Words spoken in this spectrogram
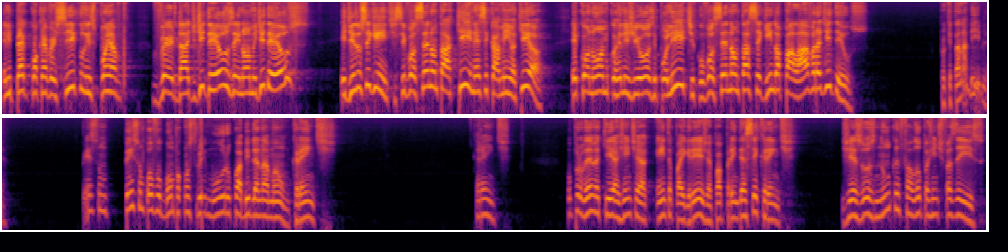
Ele pega qualquer versículo e expõe a verdade de Deus, em nome de Deus, e diz o seguinte: se você não está aqui, nesse caminho aqui, ó, econômico, religioso e político, você não está seguindo a palavra de Deus. Porque está na Bíblia. Pensa um, pensa um povo bom para construir muro com a Bíblia na mão, crente. Crente. O problema é que a gente entra para a igreja para aprender a ser crente. Jesus nunca falou para a gente fazer isso.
